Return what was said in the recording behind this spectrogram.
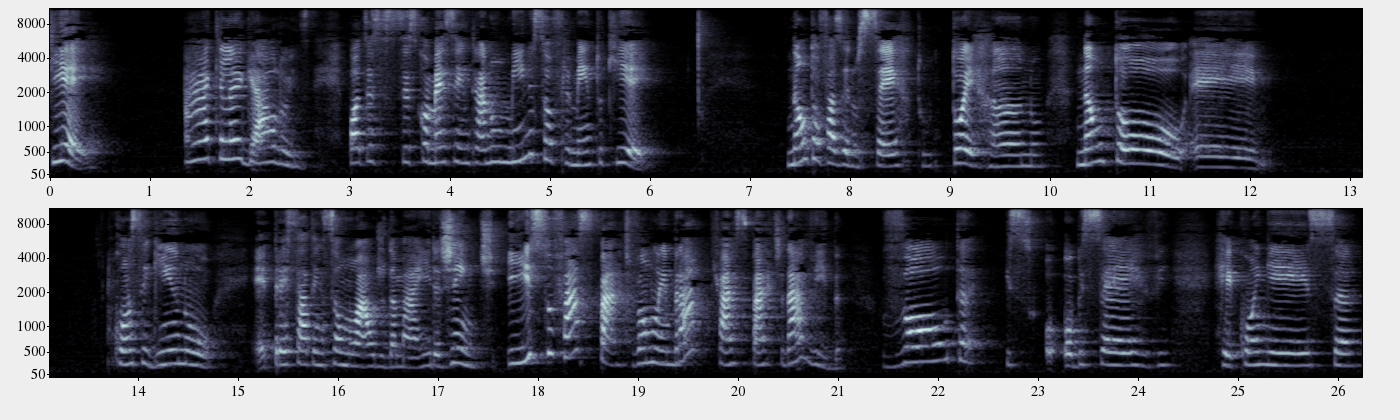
que é. Ah, que legal, Luiz. Pode ser que vocês comecem a entrar num mini sofrimento que é. Não tô fazendo certo, tô errando, não tô é, conseguindo é, prestar atenção no áudio da Maíra. Gente, isso faz parte, vamos lembrar? Faz parte da vida. Volta, observe, reconheça,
